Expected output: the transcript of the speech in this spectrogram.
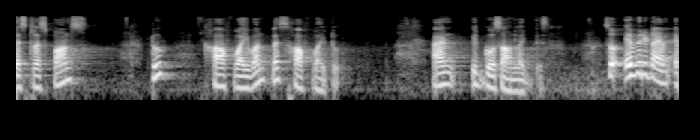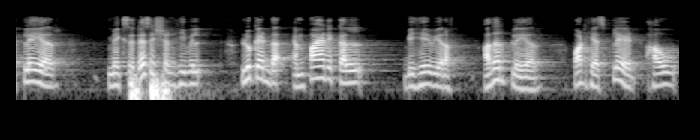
best response to half y1 plus half y2 and it goes on like this. So every time a player makes a decision he will look at the empirical behavior of other player what he has played how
